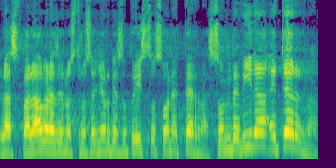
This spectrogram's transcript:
Las palabras de nuestro Señor Jesucristo son eternas, son de vida eterna.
